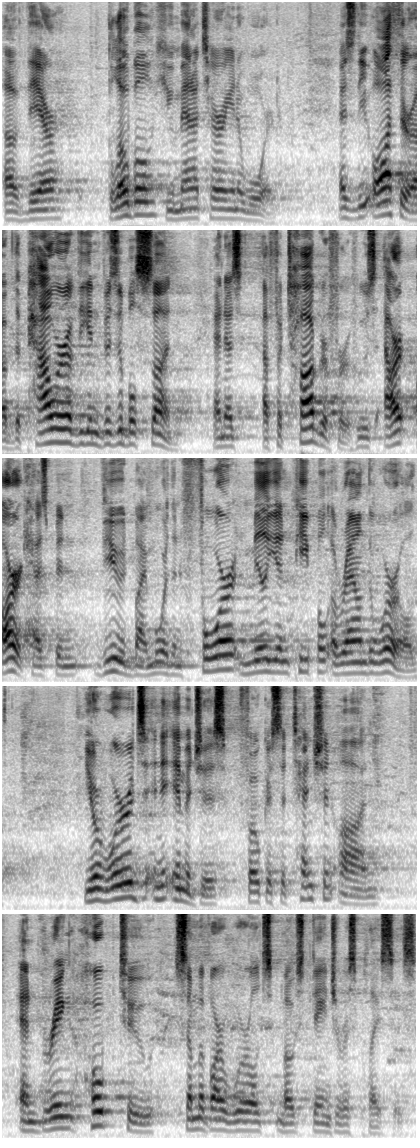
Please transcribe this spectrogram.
of their Global Humanitarian Award, as the author of The Power of the Invisible Sun, and as a photographer whose art, art has been viewed by more than 4 million people around the world, your words and images focus attention on and bring hope to some of our world's most dangerous places.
